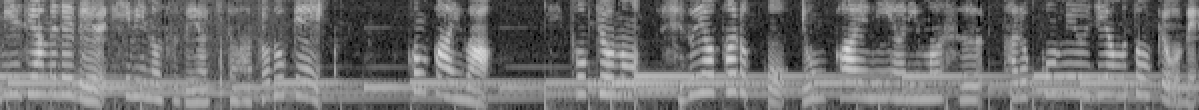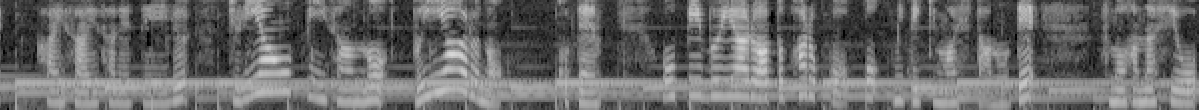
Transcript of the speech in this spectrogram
ミュージアムレビュー日々のつぶやきと鳩時計今回は東京の渋谷パルコ4階にありますパルコミュージアム東京で開催されているジュリアン・オッピーさんの VR の個展 OPVR アートパルコを見てきましたのでその話を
